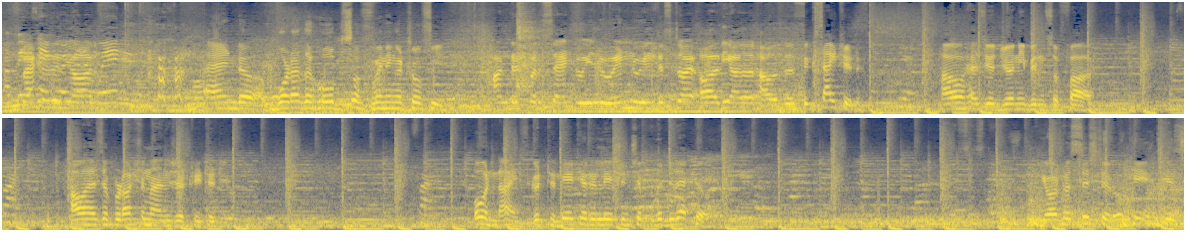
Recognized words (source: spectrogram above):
Better than yours. And uh, what are the hopes of winning a trophy? 100% we'll win. We'll destroy all the other houses. Excited. Yes. How has your journey been so far? Fun. How has your production manager treated you? Fun. Oh, nice. Good to know. your relationship with the director. You're her sister. Okay. Is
